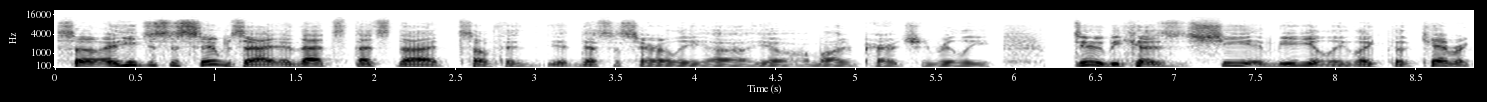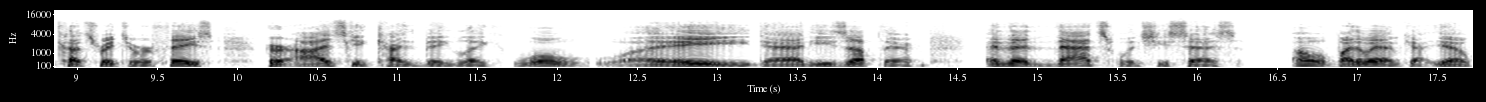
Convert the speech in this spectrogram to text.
so. And he just assumes that, and that's that's not something necessarily, uh, you know, a modern parent should really do because she immediately, like the camera cuts right to her face, her eyes get kind of big, like, whoa, hey, dad, he's up there, and then that's when she says, oh, by the way, I've got, you know.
